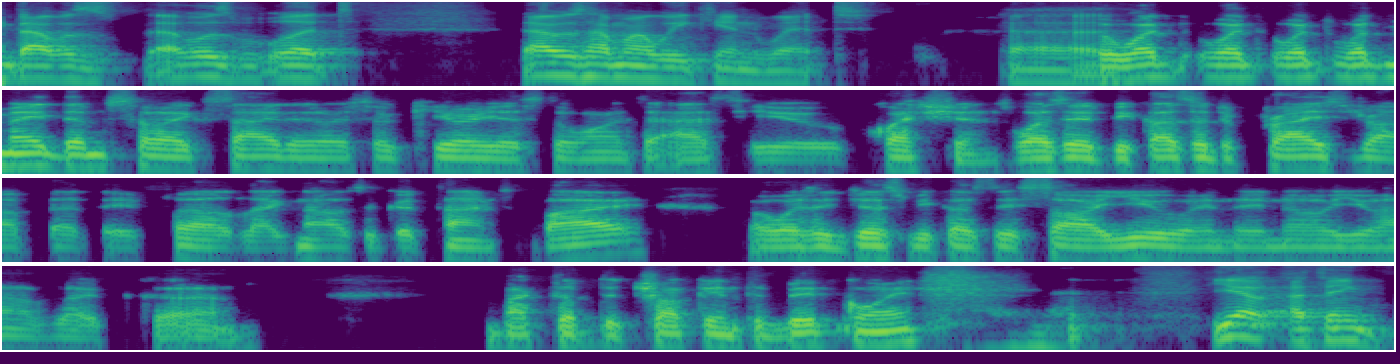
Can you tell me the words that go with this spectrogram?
that was that was what that was how my weekend went. Uh, so what what what what made them so excited or so curious to want to ask you questions? Was it because of the price drop that they felt like now is a good time to buy, or was it just because they saw you and they know you have like uh, backed up the truck into Bitcoin? yeah, I think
